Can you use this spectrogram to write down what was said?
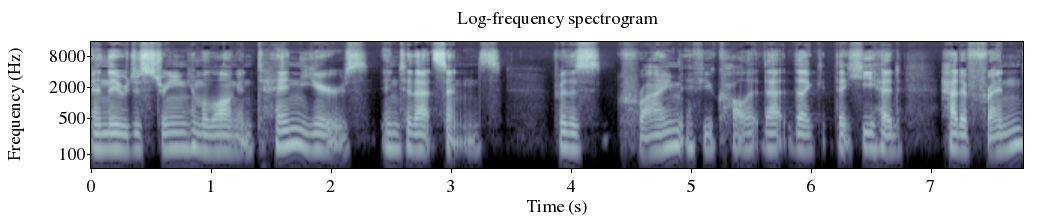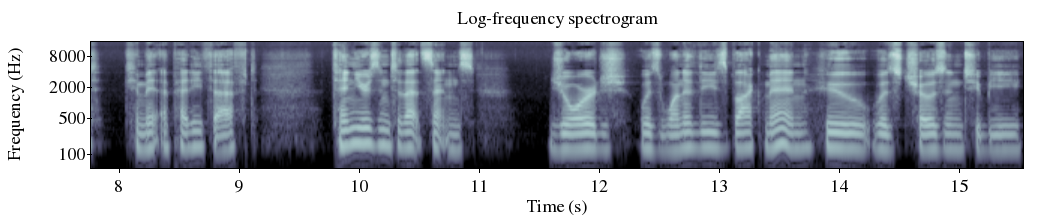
And they were just stringing him along. And 10 years into that sentence for this crime, if you call it that, like that he had had a friend commit a petty theft. 10 years into that sentence, George was one of these black men who was chosen to be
